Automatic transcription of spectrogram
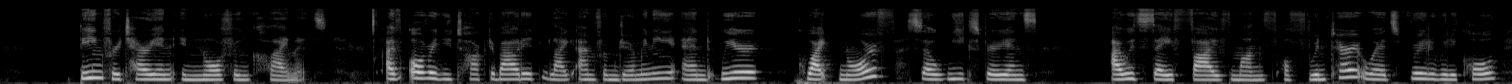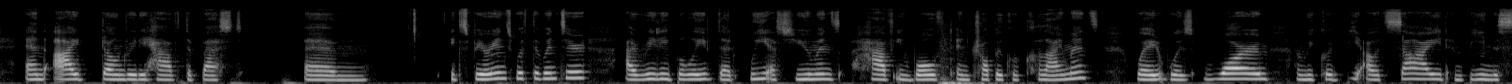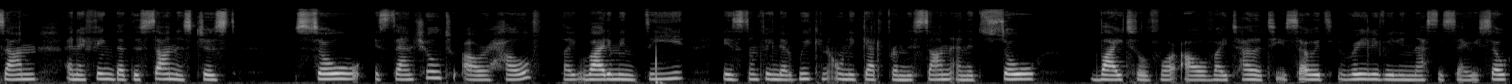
being fruitarian in northern climates. I've already talked about it, like I'm from Germany and we're quite north, so we experience I would say five months of winter where it's really really cold and I don't really have the best um, experience with the winter. I really believe that we as humans have evolved in tropical climates where it was warm and we could be outside and be in the sun. And I think that the sun is just so essential to our health. Like vitamin D is something that we can only get from the sun, and it's so vital for our vitality. So it's really, really necessary. So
